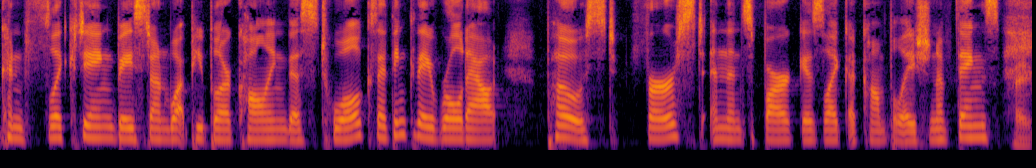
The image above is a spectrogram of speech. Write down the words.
conflicting based on what people are calling this tool because I think they rolled out Post first, and then Spark is like a compilation of things. Right.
